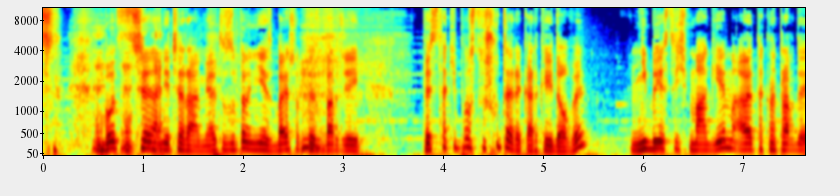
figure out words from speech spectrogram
bo, strzelanie czarami, ale to zupełnie nie jest Bioshock, to jest bardziej... To jest taki po prostu shooterek arcade'owy. Niby jesteś magiem, ale tak naprawdę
